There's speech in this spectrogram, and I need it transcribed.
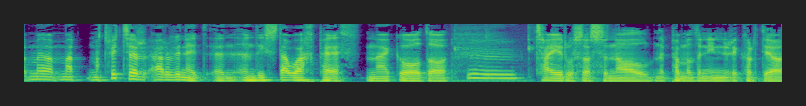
ma, ma, ma Twitter ar y funud yn, yn ddistawach peth na godd o mm. tair wsos yn ôl, neu pan oedden ni'n recordio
